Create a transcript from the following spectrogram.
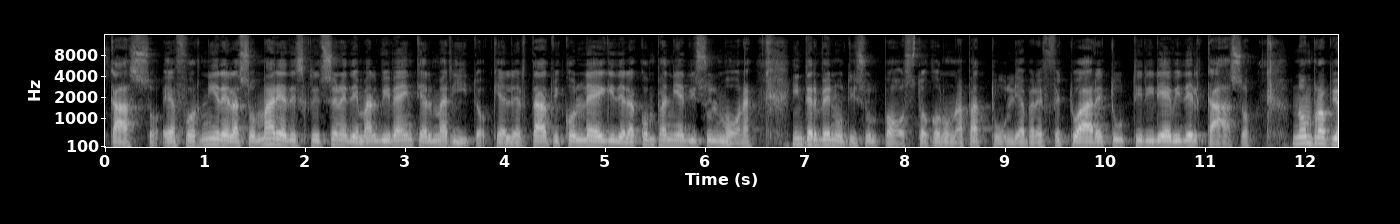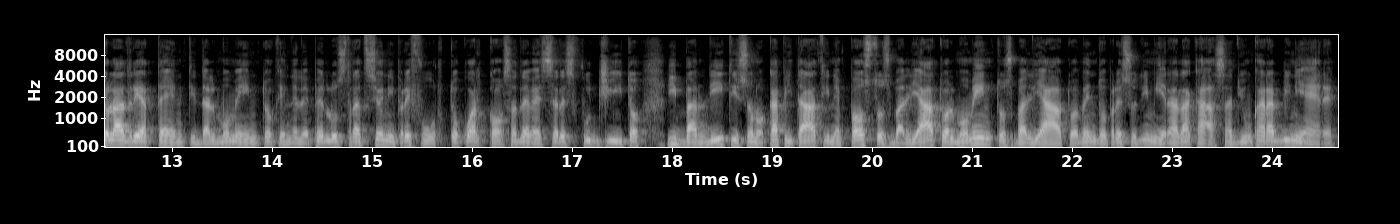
scasso e a fornire la sommaria descrizione dei malviventi al marito, che ha allertato i colleghi della compagnia di Sulmona, intervenuti sul posto con una pattuglia per effettuare tutti i rilievi del caso. Non proprio ladri attenti, dal momento che nelle perlustrazioni prefurto qualcosa deve essere sfuggito. I banditi sono capitati nel posto sbagliato al momento sbagliato, avendo preso di mira la casa di un carabiniere.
